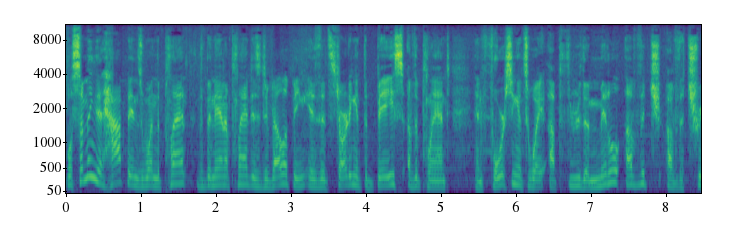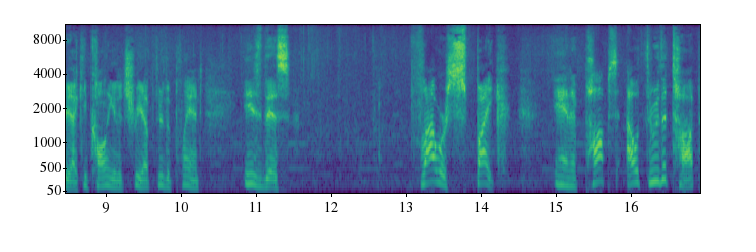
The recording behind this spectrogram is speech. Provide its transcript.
well, something that happens when the plant, the banana plant is developing is it's starting at the base of the plant and forcing its way up through the middle of the, of the tree. I keep calling it a tree up through the plant is this flower spike and it pops out through the top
